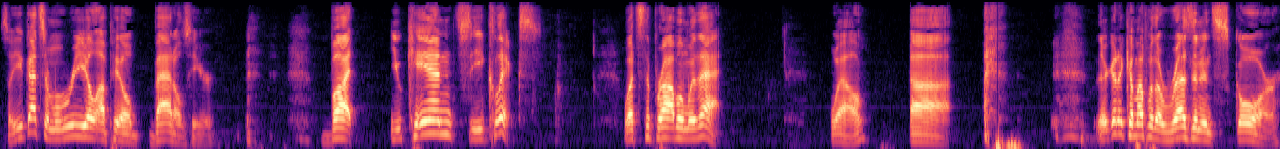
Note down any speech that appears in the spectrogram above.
So you've got some real uphill battles here. but you can see clicks. What's the problem with that? Well, uh, they're going to come up with a resonance score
